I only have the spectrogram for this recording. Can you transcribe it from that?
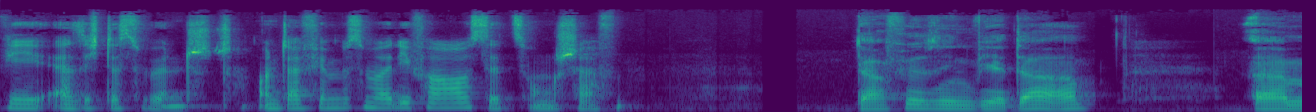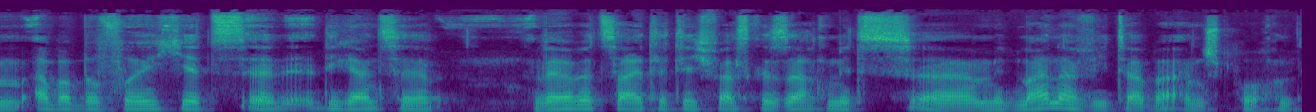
wie er sich das wünscht. Und dafür müssen wir die Voraussetzungen schaffen. Dafür sind wir da. Ähm, aber bevor ich jetzt äh, die ganze Werbezeit hätte ich was gesagt mit, äh, mit meiner Vita beanspruchen.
